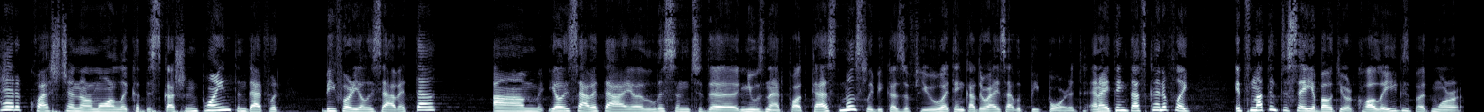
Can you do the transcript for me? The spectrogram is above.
had a question or more like a discussion point, and that would be for Jelisaveta. Um, Jelisaveta, I uh, listen to the Njuz.net podcast mostly because of you. I think otherwise I would be bored. And I think that's kind of like, it's nothing to say about your colleagues, but more,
